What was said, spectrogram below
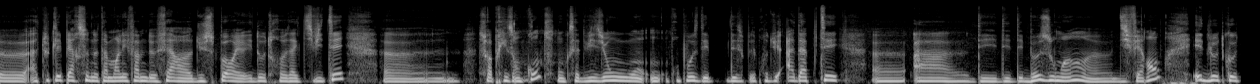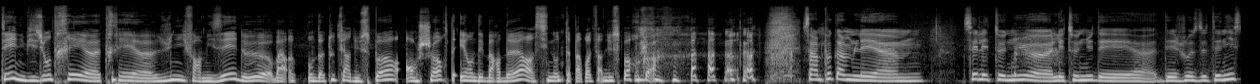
Euh, à toutes les personnes, notamment les femmes, de faire euh, du sport et, d'autres activités, euh, soit prise en compte. Donc cette vision où on, propose des, produits adaptés à des, besoins différents. Et de l'autre côté, une vision très, très uniformisée de bah, on doit toutes faire du sport en short et en débardeur, sinon t'as pas le droit de faire du sport. C'est un peu comme les, sais, les tenues, euh, les tenues des, euh, des joueuses de tennis,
